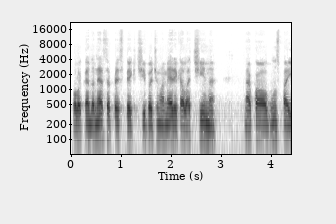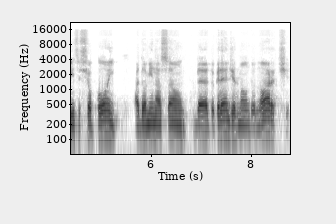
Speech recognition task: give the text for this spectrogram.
colocando nessa perspectiva de uma América Latina na qual alguns países se opõem à dominação da, do grande irmão do Norte,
